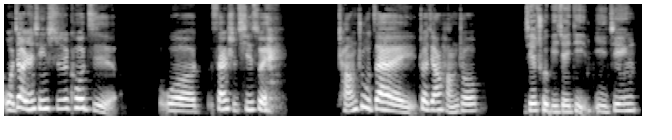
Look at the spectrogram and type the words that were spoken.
我叫人形师 Koji，我三十七岁，常住在浙江杭州，接触 BJD 已经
